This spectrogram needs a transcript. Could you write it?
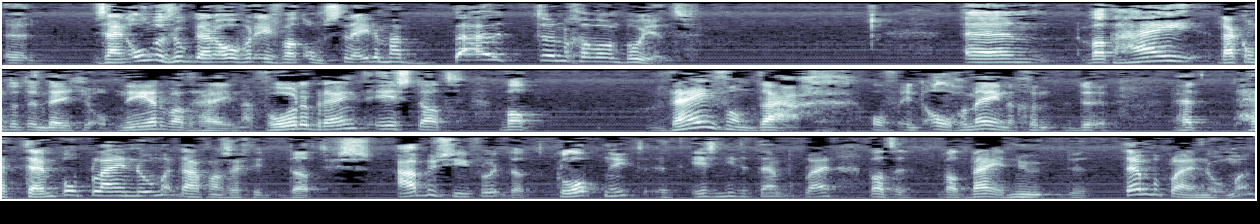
uh, zijn onderzoek daarover is wat omstreden, maar buitengewoon boeiend. En wat hij, daar komt het een beetje op neer, wat hij naar voren brengt, is dat wat wij vandaag, of in het algemeen de, het, het tempelplein noemen, daarvan zegt hij dat is abusiefelijk, dat klopt niet, het is niet het tempelplein. Wat, het, wat wij nu de tempelplein noemen,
